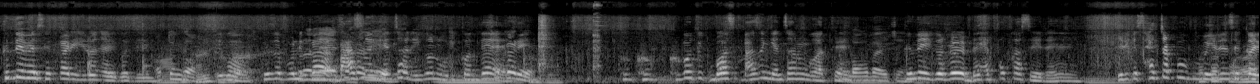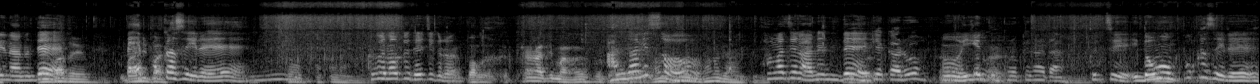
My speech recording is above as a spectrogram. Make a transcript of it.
근데 왜 색깔이 이러냐 이거지. 어떤 거? 이거 그래서 보니까 그러네, 맛은 색깔이. 괜찮아. 이건 우리 건데 색깔이 그, 그 그것도 맛, 맛은 괜찮은 것 같아. 한번 먹어봐야지. 근데 이거를 매 볶아서 이래. 이렇게 살짝 뽑으면 이런 색깔이 나는데 네, 맞아요. 매 많이 봐. 볶아서 이래. 그거 넣어도 되지 그럼. 뭔가 그 상하지만 않았어. 안 상했어. 상하지 않을 때. 상하지는 않았는데 들깨가루? 어 이게 좀 그렇긴 하다. 그치 이 너무 볶아서 이래.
